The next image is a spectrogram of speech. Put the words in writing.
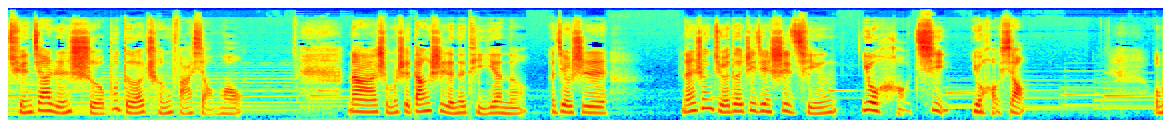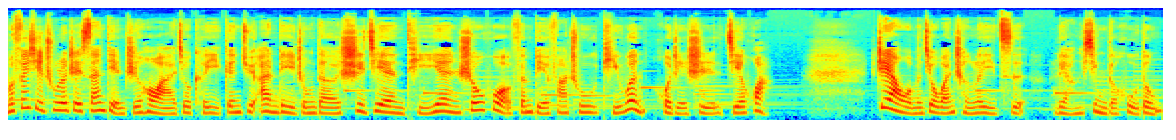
全家人舍不得惩罚小猫。那什么是当事人的体验呢？那就是男生觉得这件事情又好气又好笑。我们分析出了这三点之后啊，就可以根据案例中的事件、体验、收获，分别发出提问或者是接话，这样我们就完成了一次良性的互动。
